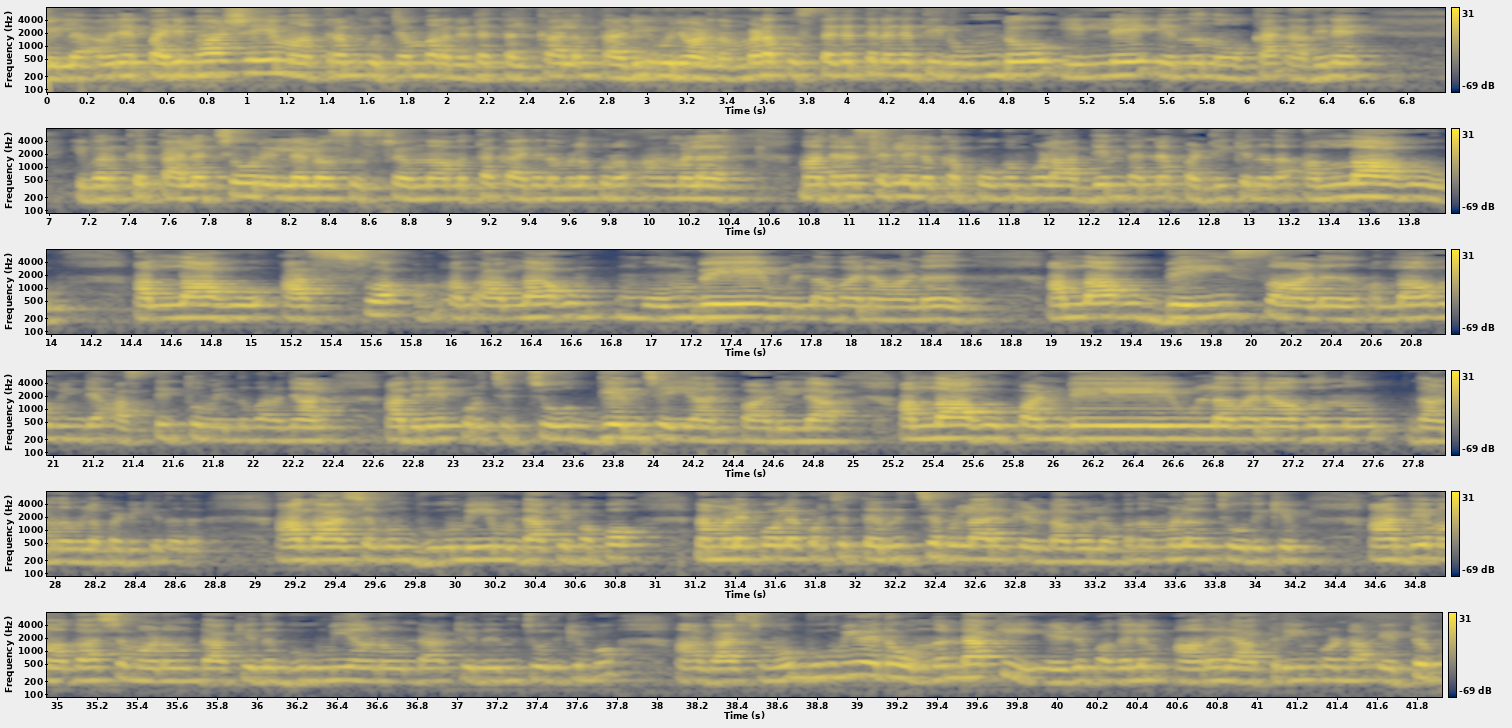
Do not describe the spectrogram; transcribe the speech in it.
ഇല്ല. അവർ പരിഭാഷയെ മാത്രം കുറ്റം പറഞ്ഞിട്ട് തൽക്കാലം തടി ഊരുവാണ്. നമ്മുടെ പുസ്തകത്തിനകത്ത് ഇതുണ്ടോ ഇല്ലേ എന്ന് നോക്കാൻ അതിന് ഇവർക്ക് തലച്ചോറില്ലല്ലോ സിസ്റ്റർ. ഒന്നാമത്തെ കാര്യം നമ്മൾ നമ്മൾ മദ്രസകളിലൊക്കെ പോകുമ്പോൾ ആദ്യം തന്നെ പഠിക്കുന്നത് അള്ളാഹു അള്ളാഹു അസ്വ അള്ളാഹു മുമ്പേ ഉള്ളവനാണ്. അള്ളാഹു ബേസ് ആണ് അള്ളാഹുവിന്റെ അസ്തിത്വം എന്ന് പറഞ്ഞാൽ അതിനെക്കുറിച്ച് ചോദ്യം ചെയ്യാൻ പാടില്ല. അള്ളാഹു പണ്ടേ ഉള്ളവനാകുന്നു. ഇതാണ് നമ്മൾ പഠിക്കുന്നത്. ആകാശവും ഭൂമിയും ഉണ്ടാക്കിയപ്പോൾ അപ്പോൾ നമ്മളെ പോലെ കുറച്ച് തെറിച്ച പിള്ളേരൊക്കെ ഉണ്ടാകുമല്ലോ. അപ്പോൾ നമ്മൾ ചോദിക്കും ആദ്യം ആകാശമാണോ ഉണ്ടാക്കിയത്? ഭൂമിയാണോ ഉണ്ടാക്കിയത്? എന്ന് ചോദിക്കുമ്പോൾ ആകാശമോ ഭൂമിയോ ഏതോ ഒന്നുണ്ടാക്കി. ഏഴ് പകലും ആറ് രാത്രിയും കൊണ്ടാ എട്ട്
